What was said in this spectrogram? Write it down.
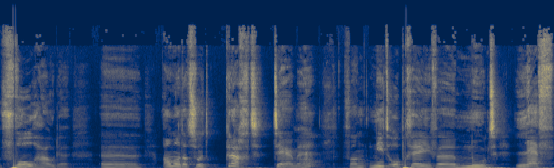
volhouden. Uh, allemaal dat soort krachttermen. Hè? van niet opgeven, moed, lef.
